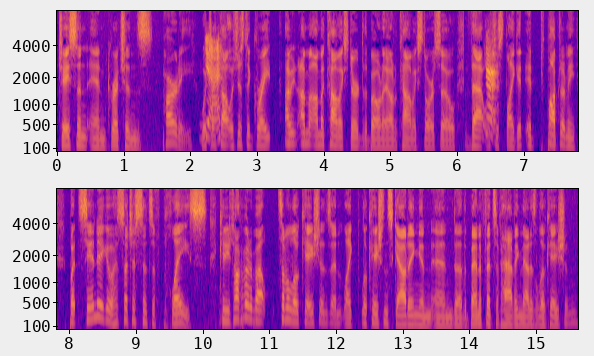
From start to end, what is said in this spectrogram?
Jason and Gretchen's party, which I thought was just a great. I mean, I'm, I'm a comics nerd to the bone. I own a comic store, so that was just like it, it popped at me. But San Diego has such a sense of place. Can you talk a bit about some of the locations and like location scouting and and uh, the benefits of having that as a location?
